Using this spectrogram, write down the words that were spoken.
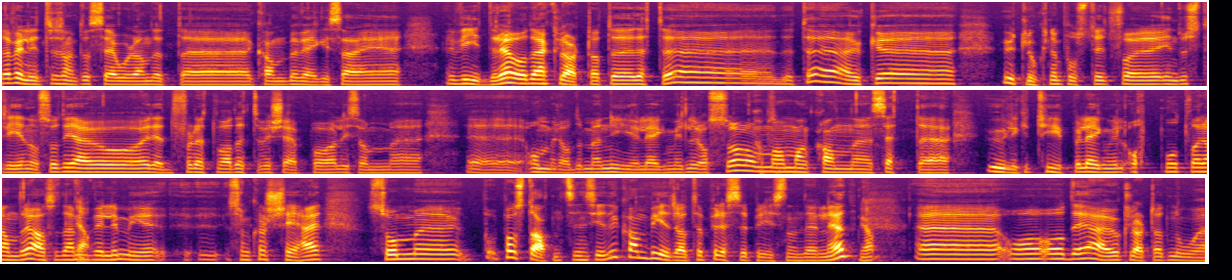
er, veldig interessant å se hvordan dette kan bevege seg videre. Og det er klart at uh, dette, dette, er jo ikke utelukkende positivt for industrien også. De er jo redd for dette, hva dette vil skje på liksom, uh, området med nye legemidler også. Om man, man kan sette ulike typer legemidler opp mot hverandre. Altså, det er ja. veldig mye som kan skje her som på, på statens side kan bidra til å presse prisen en del ned. Ja. Og, og, det er jo klart at noe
